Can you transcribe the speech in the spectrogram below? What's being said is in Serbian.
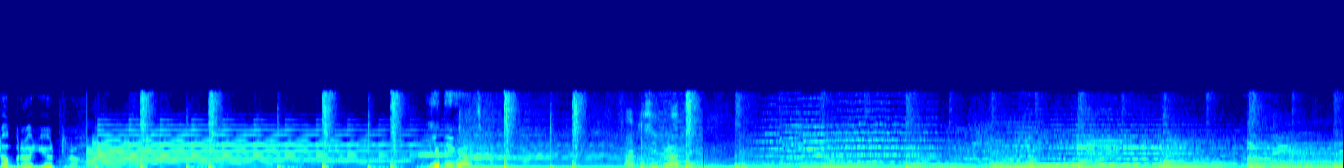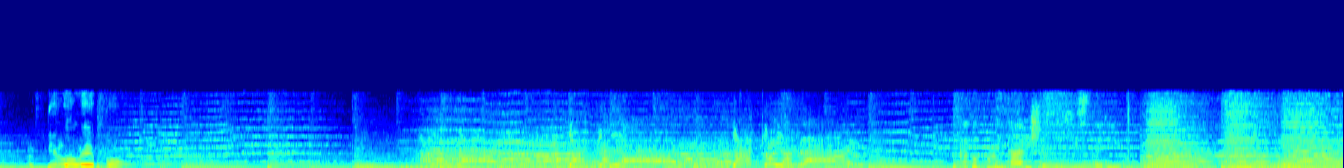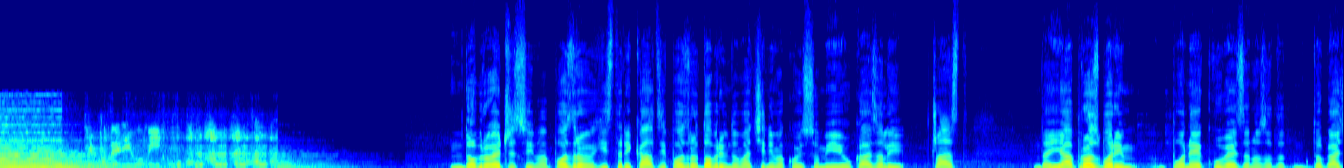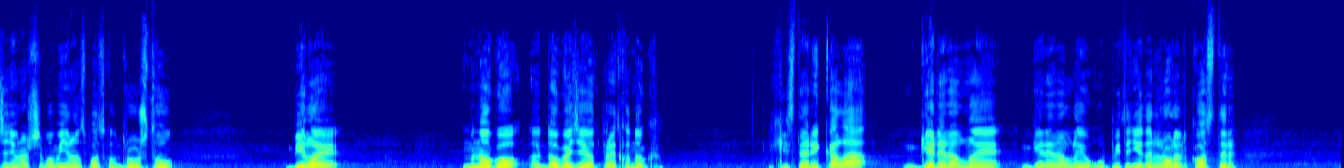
dobro jutro. Jebi ga. Kako si, brate? Bilo lepo. Kako komentarišete histeriju? Dobro večer svima, pozdrav histerikalci, pozdrav dobrim domaćinima koji su mi ukazali čast da i ja prozborim po neku vezano za do- događanje u našem omiljenom sportskom društvu. Bilo je mnogo događaja od prethodnog histerikala, generalno je, generalno je u pitanju jedan roller coaster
